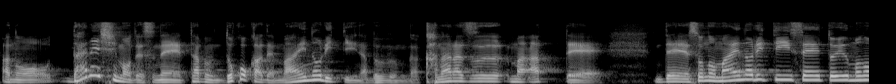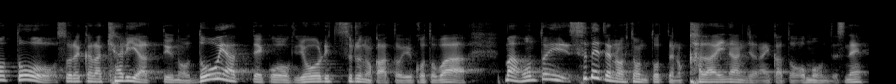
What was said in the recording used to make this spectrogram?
あの、誰しもですね、多分どこかでマイノリティな部分が必ず、まあ、あって、で、そのマイノリティ性というものと、それからキャリアっていうのをどうやってこう両立するのかということは、まあ本当に全ての人にとっての課題なんじゃないかと思うんですね。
